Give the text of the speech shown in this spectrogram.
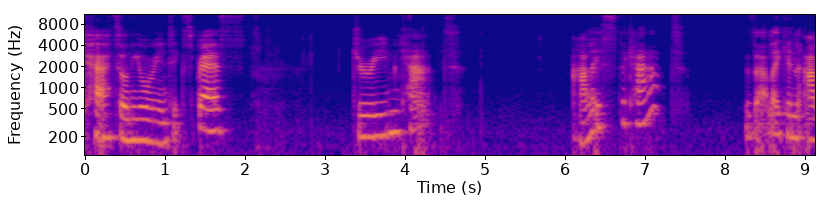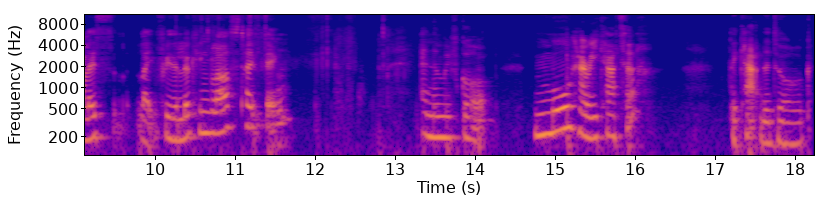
Cat on the Orient Express, Dream Cat, Alice the Cat. Is that like an Alice, like through the looking glass type thing? And then we've got more Harry Catter, the cat, the dog.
